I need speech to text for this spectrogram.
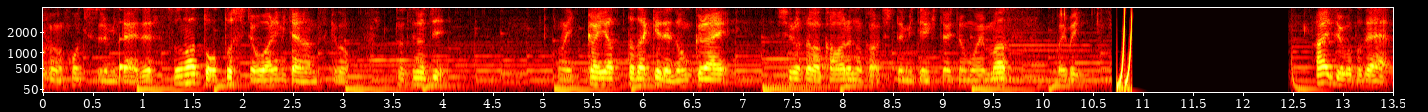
分放置するみたいです。その後落として終わりみたいなんですけど後々この1回やっただけでどんくらい白さが変わるのかちょっと見ていきたいと思います。バイバイ。はいということで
